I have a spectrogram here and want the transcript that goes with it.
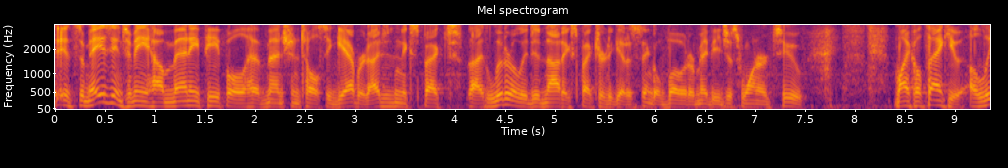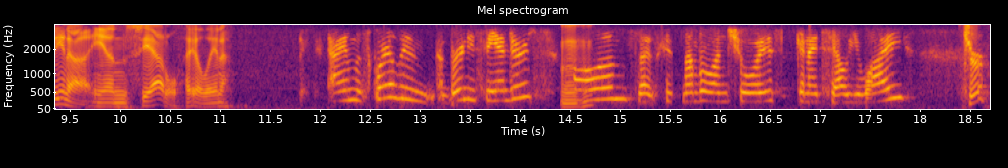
It's amazing to me how many people have mentioned Tulsi Gabbard. I didn't expect, I literally did not expect her to get a single vote, or maybe just one or two. Michael, thank you. Alina in Seattle. Hey, Alina. I'm squarely in Bernie Sanders mm-hmm. columns. That's his number one choice. Can I tell you why? Sure.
